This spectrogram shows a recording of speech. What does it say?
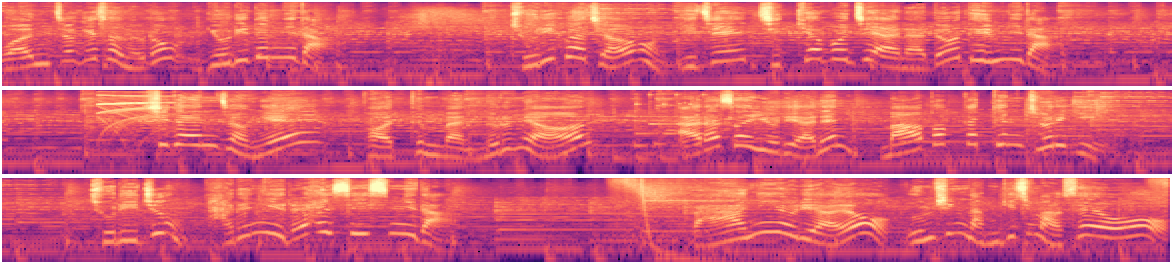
원적외선으로 요리됩니다. 조리 과정 이제 지켜보지 않아도 됩니다. 시간 정해 버튼만 누르면 알아서 요리하는 마법 같은 조리기. 조리 중 다른 일을 할 수 있습니다. 많이 요리하여 음식 남기지 마세요.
